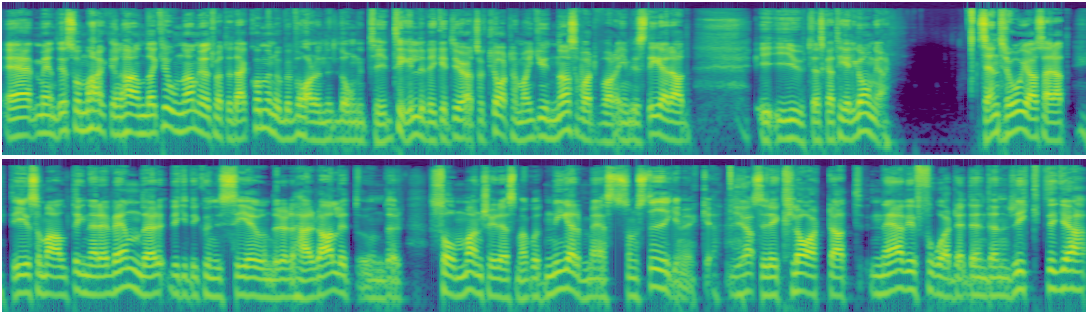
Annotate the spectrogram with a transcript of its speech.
Eh, men det är så marknaden handlar kronan och jag tror att det där kommer nog bevara under lång tid till, vilket gör att såklart har man gynnats av att vara investerad i, i utländska tillgångar. Sen tror jag så att det är som alltid när det vänder, vilket vi kunde se under det här rallyt under sommaren, så är det som har gått ner mest som stiger mycket. Ja. Så det är klart att när vi får det, den, den riktiga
